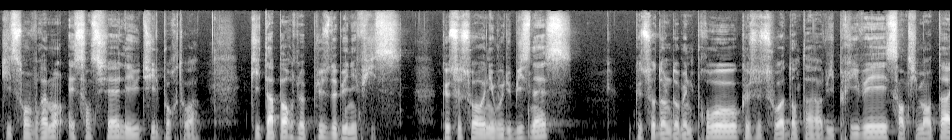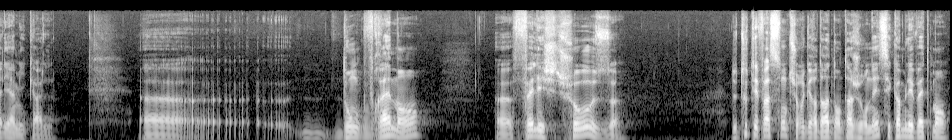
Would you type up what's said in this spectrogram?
qui sont vraiment essentielles et utiles pour toi, qui t'apportent le plus de bénéfices, que ce soit au niveau du business, que ce soit dans le domaine pro, que ce soit dans ta vie privée, sentimentale et amicale. Euh, donc vraiment, euh, fais les choses. De toutes les façons, tu regarderas dans ta journée, c'est comme les vêtements.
